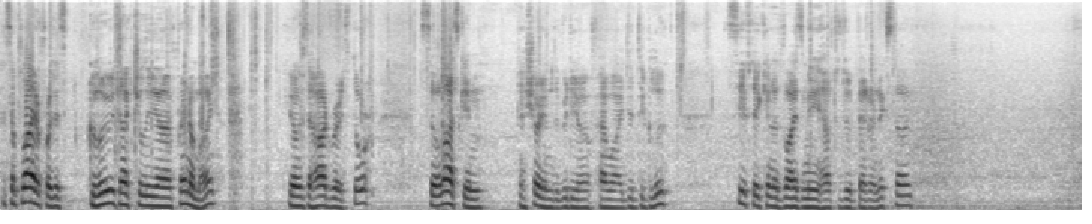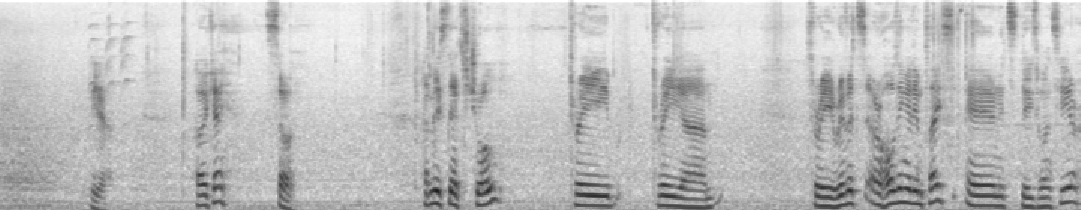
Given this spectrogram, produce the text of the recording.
The supplier for this glue is actually a friend of mine. He owns a hardware store. So I'll ask him and show him the video of how I did the glue. See if they can advise me how to do it better next time. Yeah. Okay, so at least that's strong. Three, three, um, three rivets are holding it in place, and it's these ones here.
